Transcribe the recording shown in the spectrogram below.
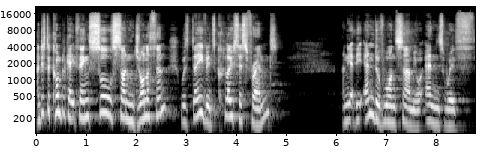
And just to complicate things, Saul's son Jonathan was David's closest friend. And yet the end of 1 Samuel ends with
